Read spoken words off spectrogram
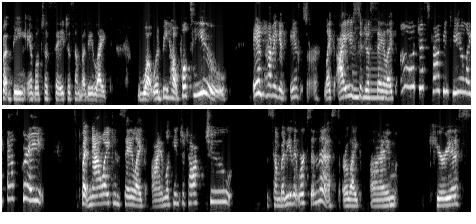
but being able to say to somebody like what would be helpful to you and having an answer like i used mm-hmm. to just say mm-hmm. like oh just talking to you like that's great but now i can say like i'm looking to talk to somebody that works in this or like i'm curious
